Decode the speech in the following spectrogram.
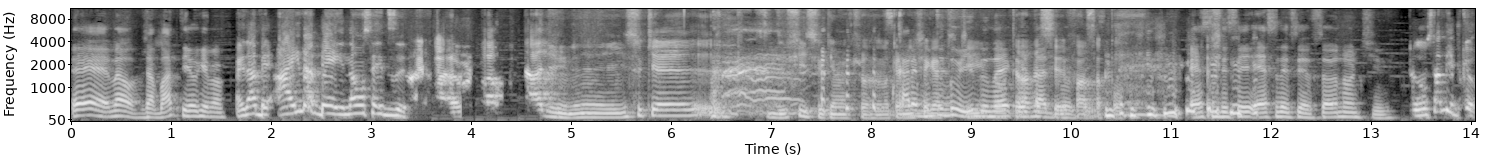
É, não, já bateu o Game of Ainda bem, ainda bem, não sei dizer. Verdade, né? Isso que é difícil Game of Thrones. Não quero cara é muito doído, né? Coitado faça porra. essa, dece- essa decepção eu não tive. Eu não sabia, porque,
